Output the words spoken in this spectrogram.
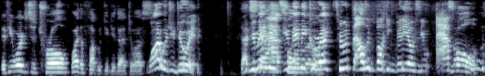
If you were just a troll, why the fuck would you do that to us? Why would you do it? That's You made me. You made me move. correct two thousand fucking videos. You asshole.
